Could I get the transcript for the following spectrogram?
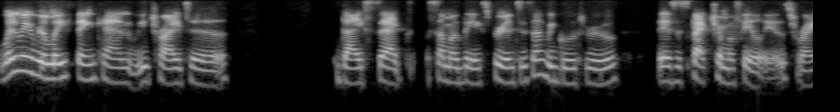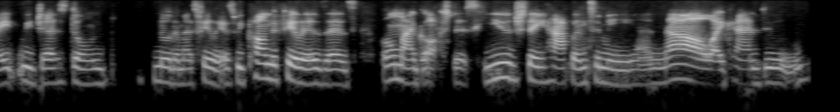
when we really think and we try to dissect some of the experiences that we go through, there's a spectrum of failures, right? We just don't know them as failures. We count the failures as, oh my gosh, this huge thing happened to me, and now I can't do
